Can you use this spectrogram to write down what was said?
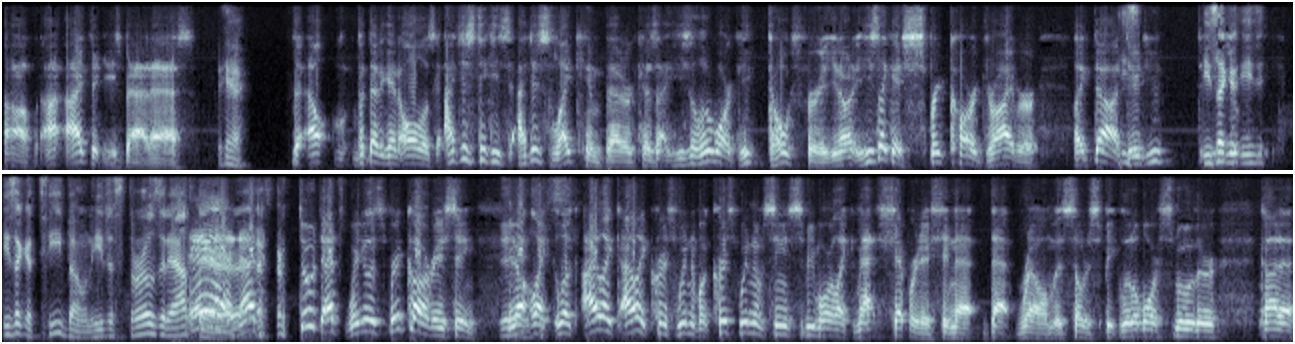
Oh, I, I think he's badass. Yeah. The, but then again, all those. I just think he's. I just like him better because he's a little more. He goes for it. You know, he's like a sprint car driver. Like, duh, He's- dude, you. He's like you, a, he's, he's like a T-bone. He just throws it out Yeah, there. that's dude. That's regular sprint car racing. Yeah, you know, it's like, look, I like I like Chris Windom, but Chris Windom seems to be more like Matt Shepardish in that that realm, so to speak, a little more smoother, kind of.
